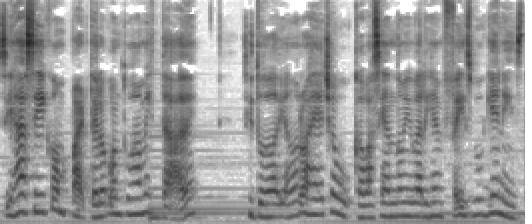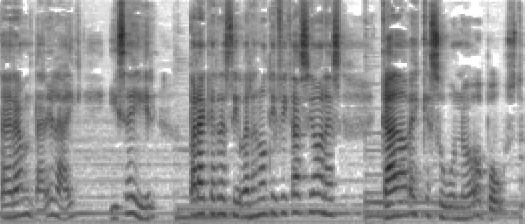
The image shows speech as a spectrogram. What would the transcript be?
Si es así, compártelo con tus amistades. Si todavía no lo has hecho, busca vaciando mi valija en Facebook y en Instagram, dale like y seguir para que recibas las notificaciones cada vez que subo un nuevo post.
